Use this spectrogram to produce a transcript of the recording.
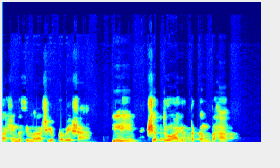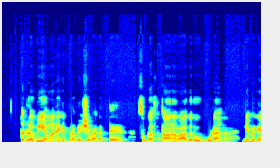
ರಾಶಿಯಿಂದ ಸಿಂಹರಾಶಿಗೆ ಪ್ರವೇಶ. ಇಲ್ಲಿ ಶತ್ರು ಆಗಿರ್ತಕ್ಕಂತಹ ರವಿಯ ಮನೆಗೆ ಪ್ರವೇಶವಾಗತ್ತೆ. ಸುಖ ಸ್ಥಾನವಾದರೂ ಕೂಡ ನಿಮಗೆ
